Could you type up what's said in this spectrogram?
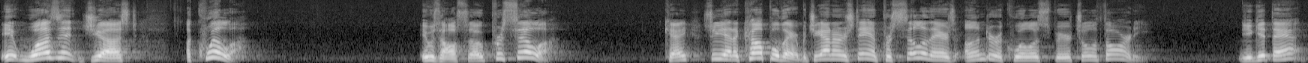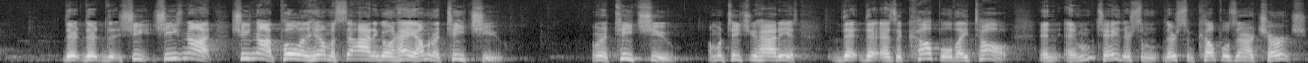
It wasn't just Aquila, it was also Priscilla. Okay? So you had a couple there, but you got to understand Priscilla there is under Aquila's spiritual authority. You get that? They're, they're, she, she's, not, she's not pulling him aside and going, hey, I'm going to teach you. I'm going to teach you. I'm going to teach you how it is. As a couple, they taught. And, and I'm going to tell you, there's some, there's some couples in our church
